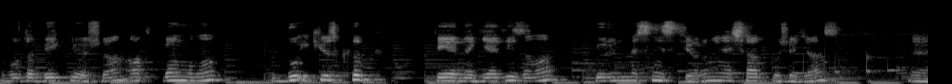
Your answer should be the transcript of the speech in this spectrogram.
Burada bekliyor şu an. Artık ben bunu bu 240 değerine geldiği zaman görünmesini istiyorum. Yine şart koşacağız. Ee,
